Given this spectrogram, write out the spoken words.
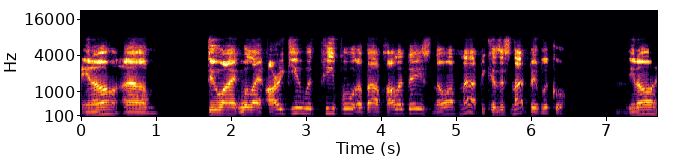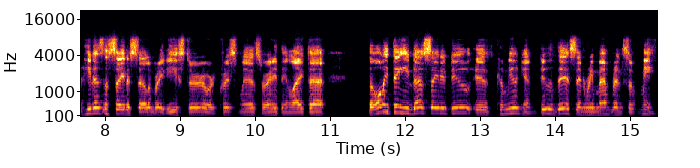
You know, um, do I will I argue with people about holidays? No, I'm not because it's not biblical. You know, he doesn't say to celebrate Easter or Christmas or anything like that. The only thing he does say to do is communion. Do this in remembrance of me.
